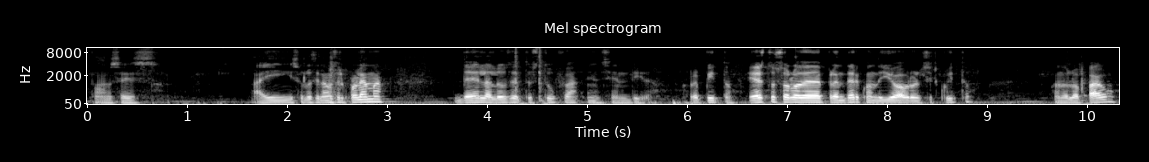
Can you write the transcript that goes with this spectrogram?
Entonces, ahí solucionamos el problema de la luz de tu estufa encendida. Repito, esto solo debe prender cuando yo abro el circuito. Cuando lo apago,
